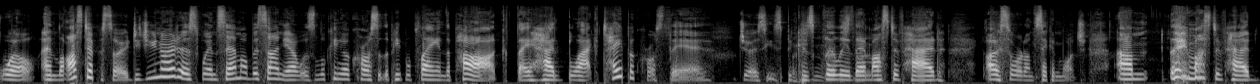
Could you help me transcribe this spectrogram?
Well, and last episode, did you notice when Sam Obisanya was looking across at the people playing in the park, they had black tape across their jerseys because clearly they must have had. I saw it on second watch. Um, they must have had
